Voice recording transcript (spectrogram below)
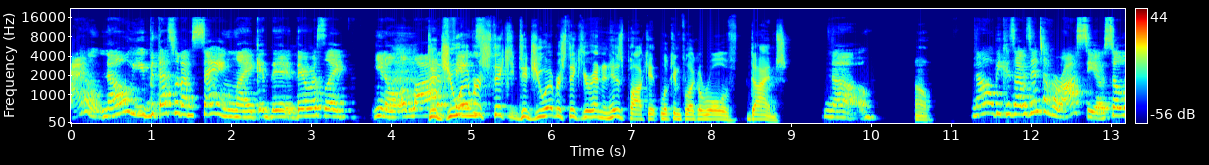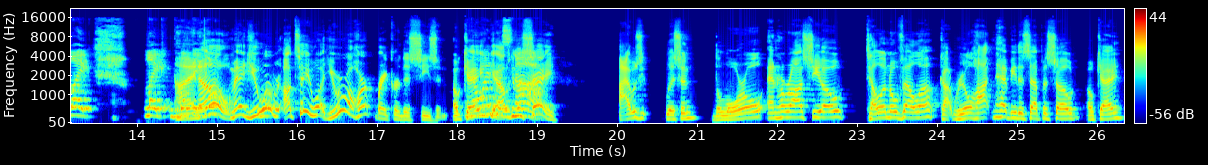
I don't know, you, but that's what I'm saying. Like there, there was like, you know, a lot. Did of you ever stick? Did you ever stick your hand in his pocket looking for like a roll of dimes? No. Oh. No, because I was into Horacio. So like, like I know, man. You were. I'll tell you what. You were a heartbreaker this season. Okay, No, I Yeah, was was gonna not. say. I was. Listen, the Laurel and Horacio telenovela got real hot and heavy this episode. Okay,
